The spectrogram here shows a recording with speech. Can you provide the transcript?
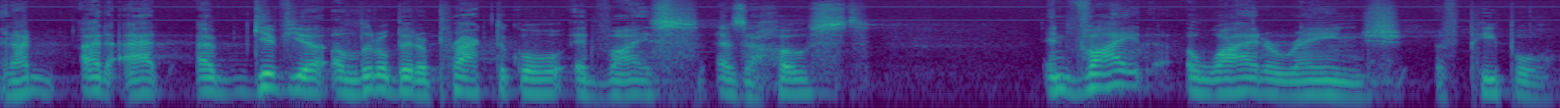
And I'd, I'd, I'd, I'd, give you a little bit of practical advice as a host. Invite a wider range of people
